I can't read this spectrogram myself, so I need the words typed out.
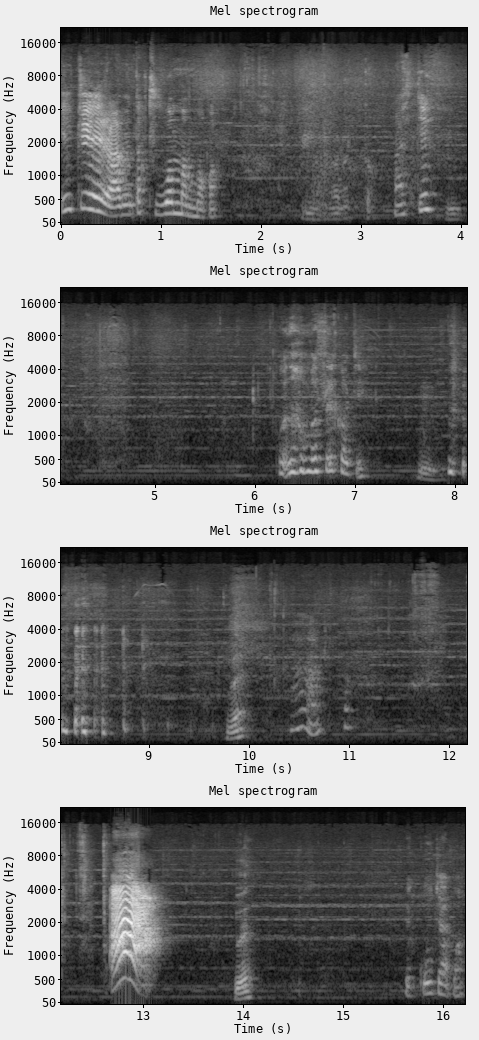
일주일에 라면 딱 두 번만 먹어. 응, 알았어. 맛있지? 오늘 한 번 쓸 거지? 응. 왜? 아! 왜? 왜 꽂아봐?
